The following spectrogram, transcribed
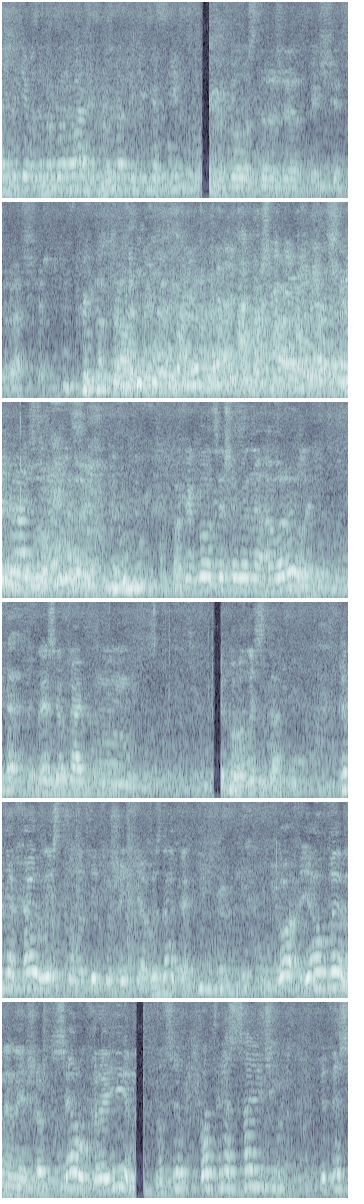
Іванович хотів би запропонувати сказати кілька слів. Микола Стороженко ще краще. Направду. От якби це, що ви наговорили, десь отак такого листа. Ну так хай лист полетить у життя. Ви знаєте, то я впевнений, що вся Україна, ну це потрясаючий якась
